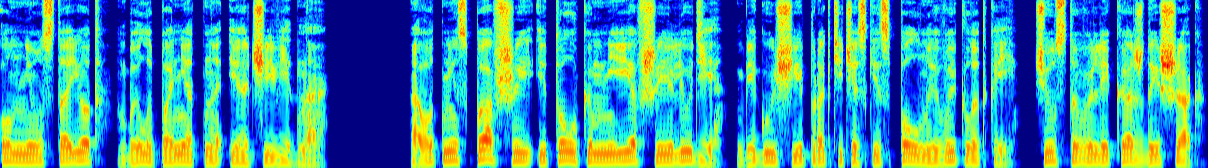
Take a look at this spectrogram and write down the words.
он не устает, было понятно и очевидно. А вот не спавшие и толком не евшие люди, бегущие практически с полной выкладкой, чувствовали каждый шаг.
